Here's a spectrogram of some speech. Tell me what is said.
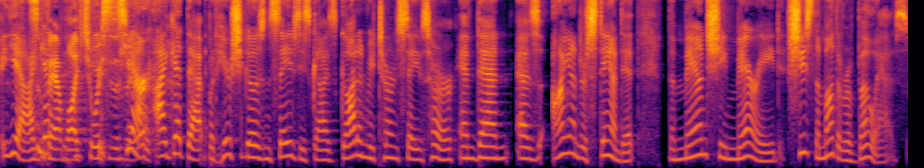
Yeah, I some get bad life choices Yeah, there. I get that. But here she goes and saves these guys. God in return saves her. And then, as I understand it, the man she married, she's the mother of Boaz.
